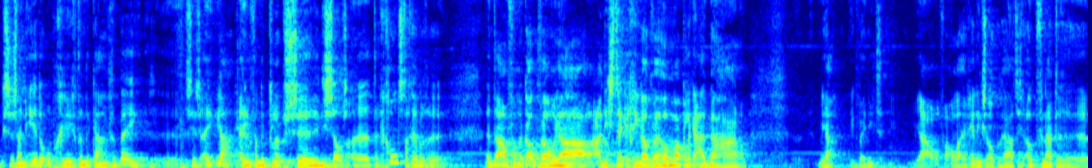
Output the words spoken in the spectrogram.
ze zijn eerder opgericht dan de KNVB. Eh, ze is een, ja, een van de clubs eh, die zelfs eh, ten grondslag hebben... Ge... En daarom vond ik ook wel, ja, ah, die stekker ging ook wel heel makkelijk uit bij Haarlem. Ja, ik weet niet... ja, of allerlei reddingsoperaties, ook vanuit de...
